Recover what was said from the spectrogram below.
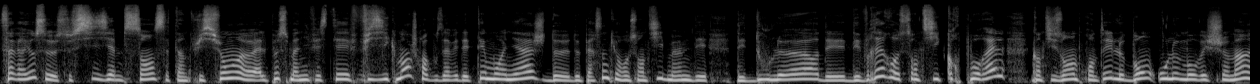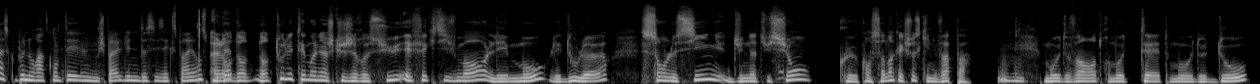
Saverio, ce, sixième sens, cette intuition, euh, elle peut se manifester physiquement. Je crois que vous avez des témoignages de, personnes qui ont ressenti même des, douleurs, des, vrais ressentis corporels quand ils ont emprunté le bon ou le mauvais chemin. Est-ce que vous pouvez nous raconter, je sais pas, l'une de ces expériences Alors, dans, dans, tous les témoignages que j'ai reçus, effectivement, les mots, les douleurs sont le signe d'une intuition que, concernant quelque chose qui ne va pas. Mhm. Maux de ventre, maux de tête, maux de dos.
